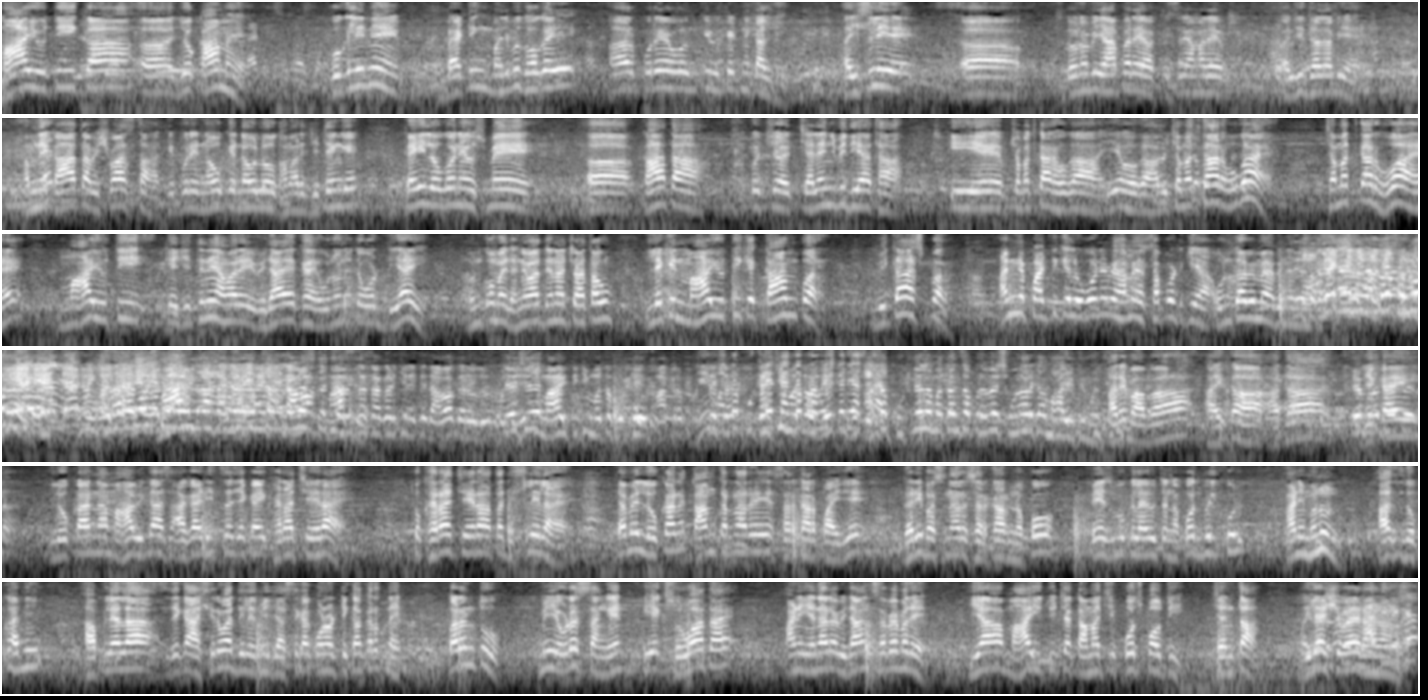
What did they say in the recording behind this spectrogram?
महायुति का जो काम है गुगली ने बैटिंग मज़बूत हो गई और पूरे उनकी विकेट निकाल दी। इसलिए दोनों भी यहाँ पर है और तीसरे हमारे अजीत दादा भी है। हमने कहा था विश्वास था कि पूरे नौ के नौ लोग हमारे जीतेंगे। कई लोगों ने उसमें अ, कहा था कुछ चैलेंज भी दिया था कि ये चमत्कार होगा ये होगा। अभी चमत्कार होगा है। चमत्कार हुआ है। महायुति के जितने हमारे विधायक हैं उन्होंने तो वोट दिया ही। उनको मैं धन्यवाद देना चाहता हूं। लेकिन महायुति के काम पर विकास पर अन्य पार्टी के लोगों ने भी हमें सपोर्ट किया। उनका भी मैं अभिनंदन दावा करत होते की महायुतीची मतं फुटली मात्र जी मतं फुटले त्यांचा प्रवेश कधी आता असणार? फुटलेल्या मतांचा प्रवेश होणार का महायुतीमध्ये? अरे बाबा ऐका आता जे काही लोकांना महाविकास आघाडीचं जे काही खरा चेहरा आहे तो खरा चेहरा आता दिसलेला आहे. त्यामुळे लोकांना काम करणारे सरकार पाहिजे. घरी बसणारं सरकार नको. फेसबुक लाईव्ह तर नकोच बिलकुल. आणि म्हणून आज लोकांनी आपल्याला जे काही आशीर्वाद दिले मी जास्त काय कोणावर टीका करत नाही परंतु मी एवढंच सांगेन की एक सुरुवात आहे. आणि येणाऱ्या विधानसभेमध्ये या महायुतीच्या कामाची पोचपावती जनता दिल्याशिवाय राहणार नाही.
